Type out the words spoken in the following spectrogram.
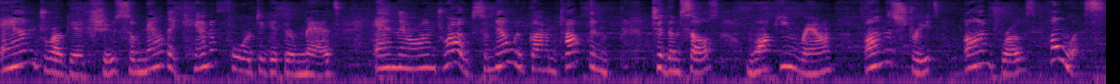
and drug issues. So now they can't afford to get their meds and they're on drugs. So now we've got them talking to themselves, walking around on the streets on drugs, homeless.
